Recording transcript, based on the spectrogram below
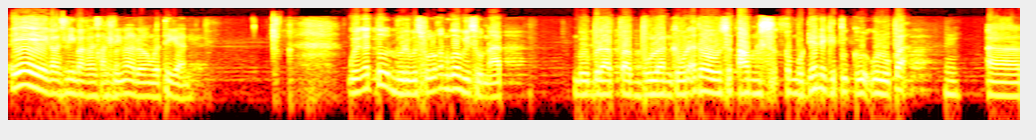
Eh, kelas 5, kelas, kelas 5. 5 dong berarti kan gue inget tuh 2010 kan gue habis sunat beberapa bulan kemudian atau setahun se- kemudian ya gitu gue, gue lupa Hmm. Eh,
